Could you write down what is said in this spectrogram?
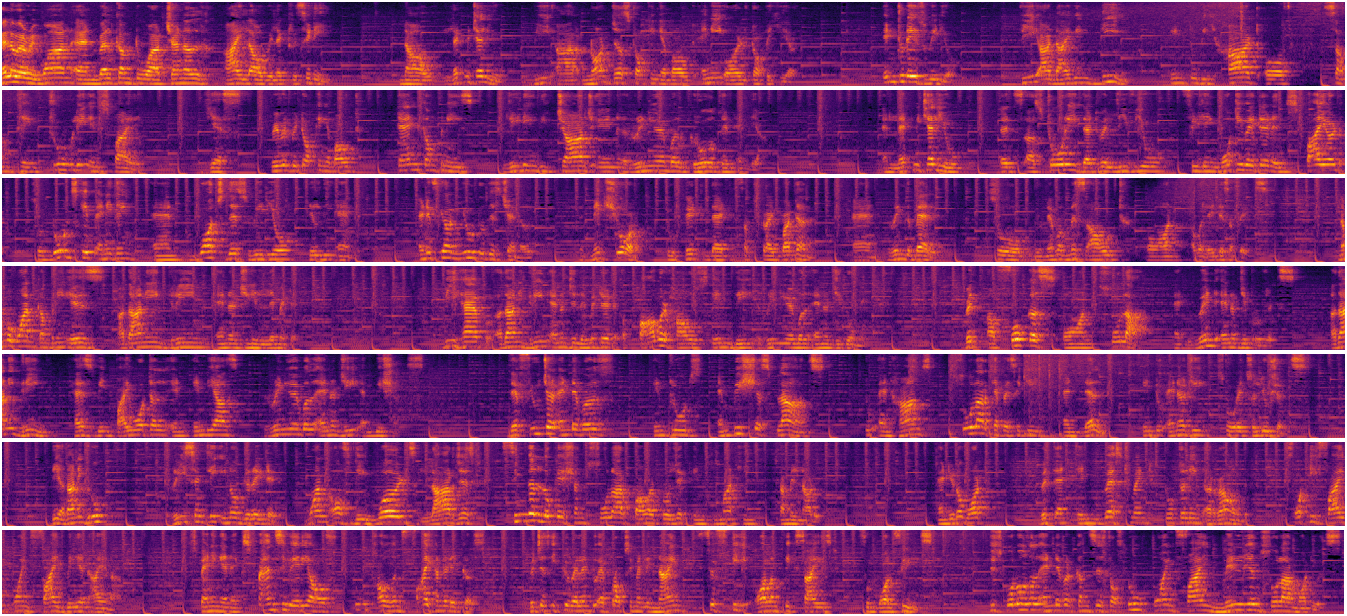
Hello, everyone, and welcome to our channel I Love Electricity. Now, let me tell you, we are not just talking about any old topic here. In today's video, we are diving deep into the heart of something truly inspiring. Yes, we will be talking about 10 companies leading the charge in renewable growth in India. And let me tell you, it's a story that will leave you feeling motivated, inspired. So don't skip anything and watch this video till the end. And if you're new to this channel, make sure to hit that subscribe button and ring the bell so you never miss out on our latest updates. Number one company is Adani Green Energy Limited we have Adani Green Energy Limited, a powerhouse in the renewable energy domain. With a focus on solar and wind energy projects, Adani Green has been pivotal in India's renewable energy ambitions. Their future endeavors includes ambitious plans to enhance solar capacity and delve into energy storage solutions. The Adani Group recently inaugurated one of the world's largest single location solar power project in Kamuthi, Tamil Nadu. And you know what? With an investment totaling around 45.5 billion INR, spanning an expansive area of 2,500 acres, which is equivalent to approximately 950 Olympic sized football fields this colossal endeavor consists of 2.5 million solar modules,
